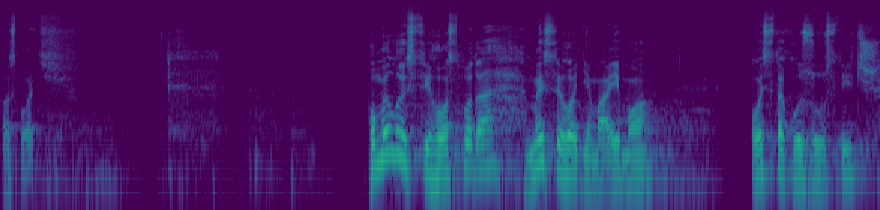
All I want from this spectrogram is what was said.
Господь. По милості Господа, ми сьогодні маємо ось таку зустріч,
